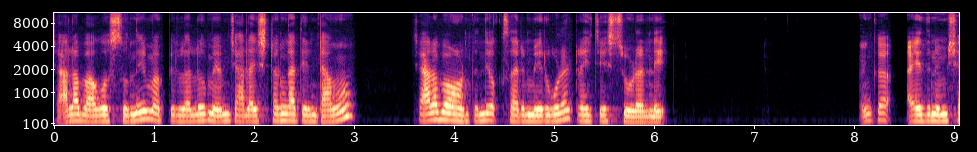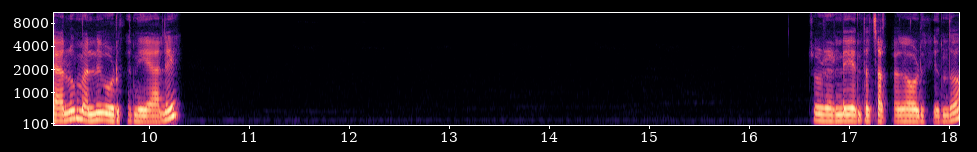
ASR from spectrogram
చాలా బాగా వస్తుంది మా పిల్లలు మేము చాలా ఇష్టంగా తింటాము. చాలా బాగుంటుంది. ఒకసారి మీరు కూడా ట్రై చేసి చూడండి. ఇంకా ఐదు నిమిషాలు మళ్ళీ ఉడకనియాలి చూడండి ఎంత చక్కగా ఉడికిందో.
